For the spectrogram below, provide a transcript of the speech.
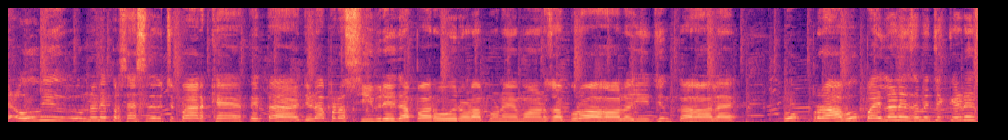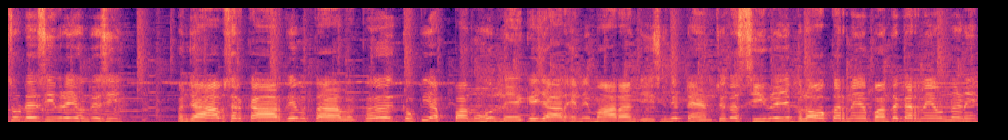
ਉਹ ਵੀ ਉਹਨਾਂ ਨੇ ਪ੍ਰੋਸੈਸ ਦੇ ਵਿੱਚ ਪਾ ਰੱਖਿਆ ਹੈ ਤੇ ਜਿਹੜਾ ਆਪਣਾ ਸੀਵਰੇਜ ਦਾ ਆਪਾਂ ਰੋਜ਼ ਰੌਲਾ ਪਾਉਣੇ ਮਾਨਸਾ ਬੁਰਾ ਹਾਲ ਹੈ, ਜੀ, ਥਿਮਕਾ ਹਾਲ ਹੈ, ਉਹ ਭਰਾਵੋ ਪਹਿਲਾਂ ਦੇ ਸਮੇਂ 'ਚ ਕਿਹੜੇ ਛੋਟੇ ਸੀਵਰੇਜ ਹੁੰਦੇ ਸੀ? ਪੰਜਾਬ ਸਰਕਾਰ ਦੇ ਮੁਤਾਬਕ, ਕਿਉਂਕਿ ਆਪਾਂ ਨੂੰ ਉਹ ਲੈ ਕੇ ਜਾ ਰਹੇ ਨੇ ਮਹਾਰਾਜਾ ਰਣਜੀਤ ਸਿੰਘ ਦੇ ਟਾਈਮ 'ਚ, ਤਾਂ ਸੀਵਰੇਜ ਬਲੌਕ ਕਰਨੇ ਆ, ਬੰਦ ਕਰਨੇ ਆ ਉਹਨਾਂ ਨੇ।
